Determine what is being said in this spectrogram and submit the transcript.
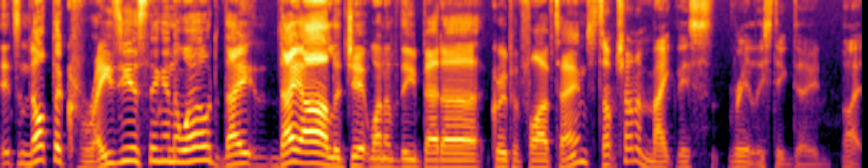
it's not the craziest thing in the world. They they are legit one of the better group of five teams. Stop trying to make this realistic, dude. Like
